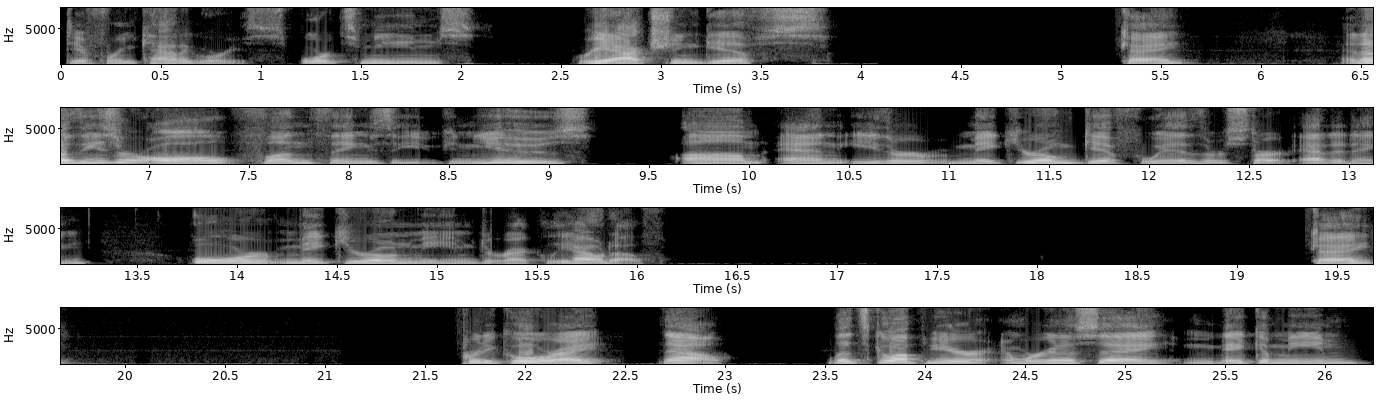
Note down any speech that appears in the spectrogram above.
different categories sports memes, reaction gifs. Okay. And now these are all fun things that you can use um, and either make your own GIF with or start editing or make your own meme directly out of. Okay. Pretty cool, right? Now, let's go up here and we're going to say make a meme.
